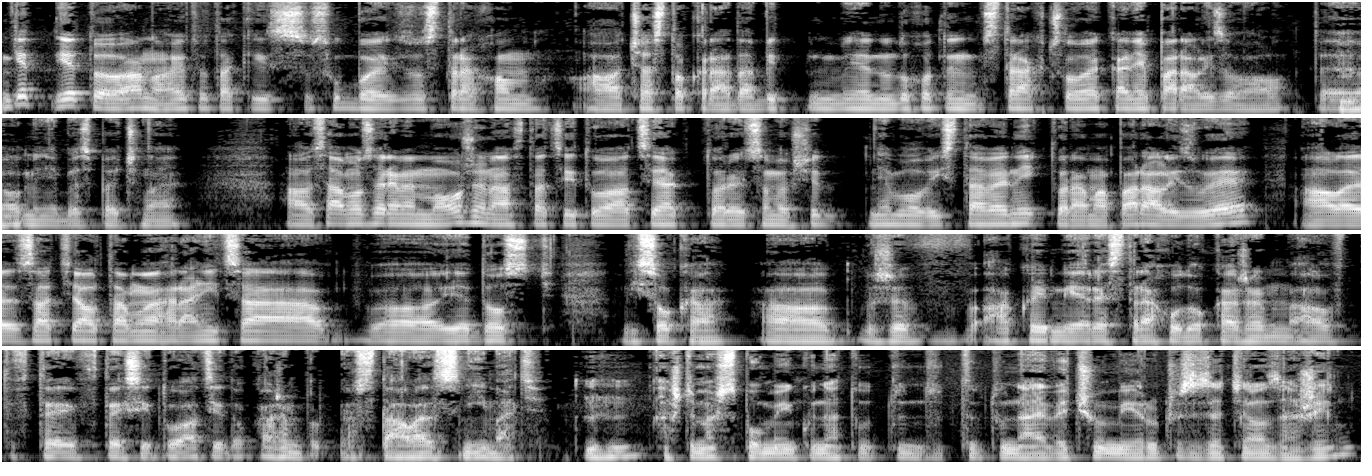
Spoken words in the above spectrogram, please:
Je, je to, áno, je to taký súboj so strachom a častokrát, aby jednoducho ten strach človeka neparalizoval. To je hmm. veľmi nebezpečné. Ale samozrejme môže nastať situácia, ktorej som ešte nebol vystavený, ktorá ma paralizuje, ale zatiaľ tá moja hranica e, je dosť vysoká, že v akej miere strachu dokážem a v tej, v tej situácii dokážem stále snímať. Uh-huh. A ešte máš spomienku na tú, tú, tú, tú najväčšiu mieru, čo si zatiaľ zažil?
